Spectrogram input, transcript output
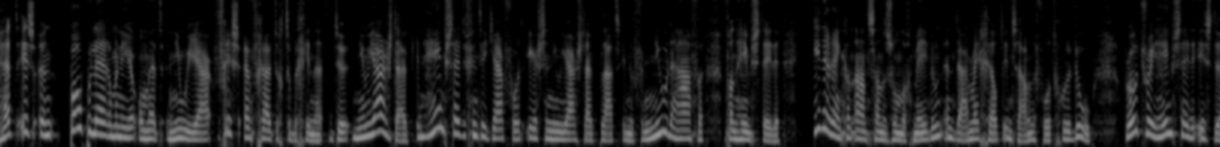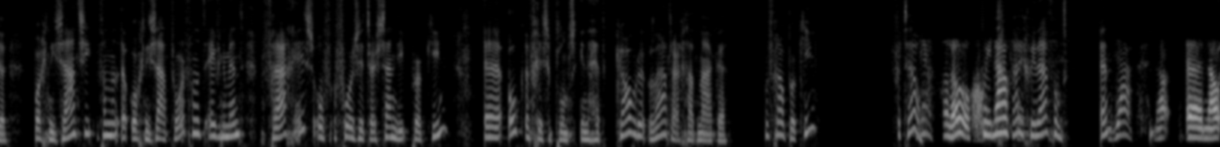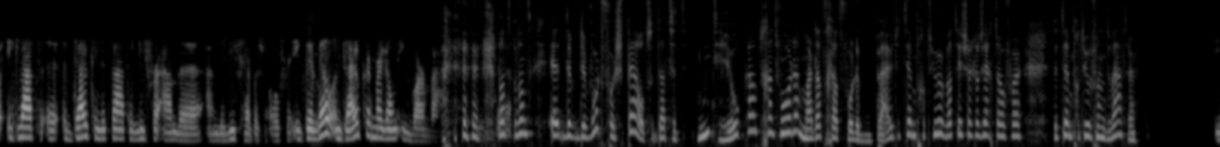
Het is een populaire manier om het nieuwe jaar fris en fruitig te beginnen. De nieuwjaarsduik. In Heemstede vindt dit jaar voor het eerst een nieuwjaarsduik plaats in de vernieuwde haven van Heemstede. Iedereen kan aanstaande zondag meedoen en daarmee geld inzamelen voor het goede doel. Rotary Heemstede is de organisatie van eh, organisator van het evenement. Vraag is of voorzitter Sandy Perkien eh, ook een frisse plons in het koude water gaat maken. Mevrouw Perkien, vertel. Ja, hallo, goedenavond. Hi, goedenavond. En? Ja, nou, eh, nou ik laat eh, het duiken in het water liever aan de, aan de liefhebbers over. Ik ben wel een duiker, maar dan in warm water. Dus, Want, eh, want er er wordt voorspeld dat het niet heel koud gaat worden, maar dat geldt voor de buitentemperatuur. Wat is er gezegd over de temperatuur van het water?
